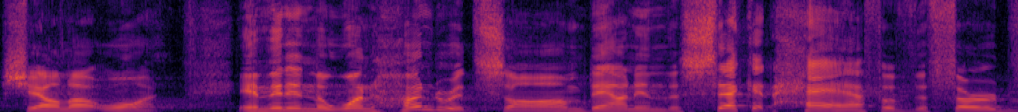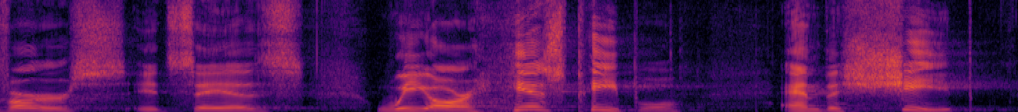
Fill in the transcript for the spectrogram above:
Shall not want. And then in the 100th Psalm, down in the second half of the third verse, it says, we are His people and the sheep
